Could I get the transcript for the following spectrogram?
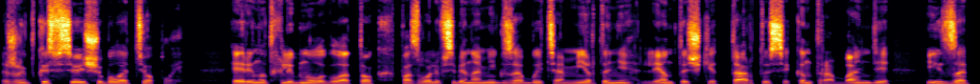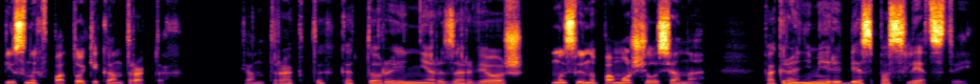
Жидкость все еще была теплой. Эрин отхлебнула глоток, позволив себе на миг забыть о Миртоне, ленточке, Тартусе, контрабанде и записанных в потоке контрактах. «Контрактах, которые не разорвешь», — мысленно поморщилась она. «По крайней мере, без последствий».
